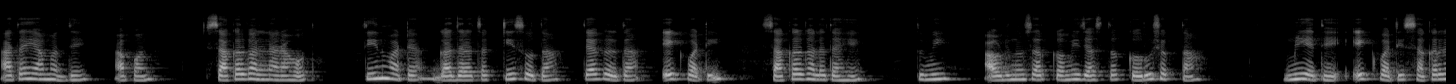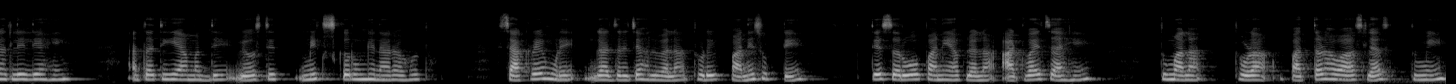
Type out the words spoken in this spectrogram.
आता यामध्ये आपण साखर घालणार आहोत. तीन वाट्या गाजराचा किस होता. त्याकरता एक वाटी साखर घालत आहे. तुम्ही आवडीनुसार कमी जास्त करू शकता. मी येथे एक वाटी साखर घातलेली आहे. आता ती यामध्ये व्यवस्थित मिक्स करून घेणार आहोत. साखरेमुळे गाजराच्या हलव्याला थोडे पाणी सुटते. ते सर्व पाणी आपल्याला आटवायचं आहे. तुम्हाला थोडा पातळ हवा असल्यास तुम्ही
